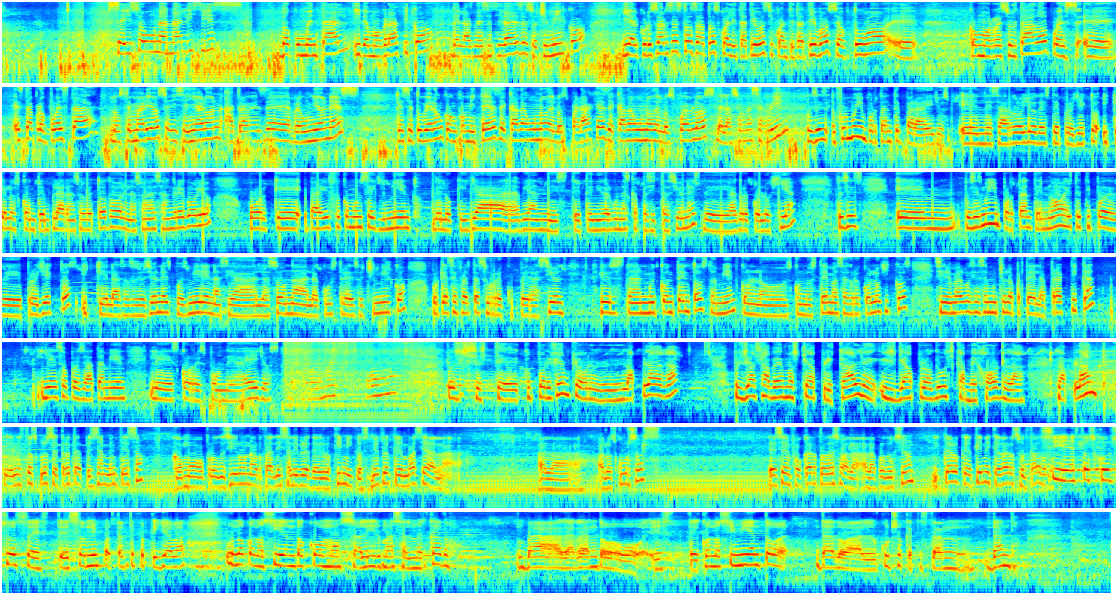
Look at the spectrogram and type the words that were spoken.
Se hizo un análisis documental y demográfico de las necesidades de Xochimilco y al cruzarse estos datos cualitativos y cuantitativos se obtuvo eh, como resultado pues eh, esta propuesta, los temarios se diseñaron a través de reuniones que se tuvieron con comités de cada uno de los parajes, de cada uno de los pueblos de la zona cerril. Pues es- fue muy importante para ellos el desarrollo de este proyecto y que los contemplaran, sobre todo en la zona de San Gregorio, porque para ellos fue como un seguimiento de lo que ya habían este, tenido algunas capacitaciones de agroecología. Entonces, em, pues es muy importante, ¿no? Este tipo de, de proyectos y que las asociaciones pues miren hacia la zona lacustre de Xochimilco porque hace falta su recuperación. Ellos están muy contentos también con los, con los temas agroecológicos, sin embargo se hace mucho la parte de la práctica y eso pues ya también les corresponde a ellos. El problema es cómo Pues, este, por ejemplo, la plaga, pues ya sabemos qué aplicarle y ya produzca mejor la, la planta. En estos cursos se trata precisamente eso, como producir una hortaliza libre de agroquímicos. Yo creo que en base a, la, a, la- a los cursos es enfocar todo eso a la, a la producción y claro que tiene que dar resultados. Sí, estos cursos este, son importantes porque ya va uno conociendo cómo salir más al mercado. Va agarrando este conocimiento dado al curso que te están dando.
